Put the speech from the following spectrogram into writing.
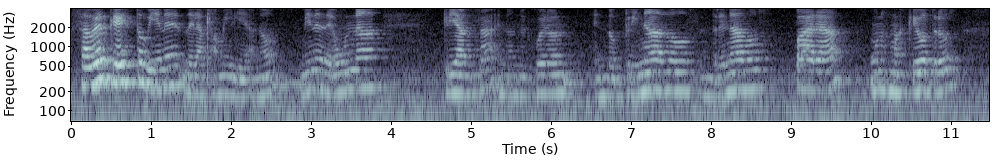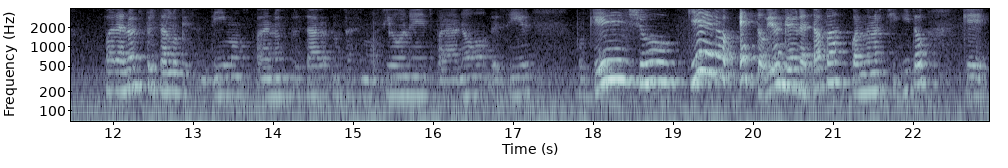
saber que esto viene de la familia, ¿no? Viene de una crianza en donde fueron endoctrinados, entrenados para, unos más que otros, para no expresar lo que sentimos, para no expresar nuestras emociones, para no decir, ¿por qué yo quiero esto? ¿Vieron que hay una etapa cuando uno es chiquito que,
